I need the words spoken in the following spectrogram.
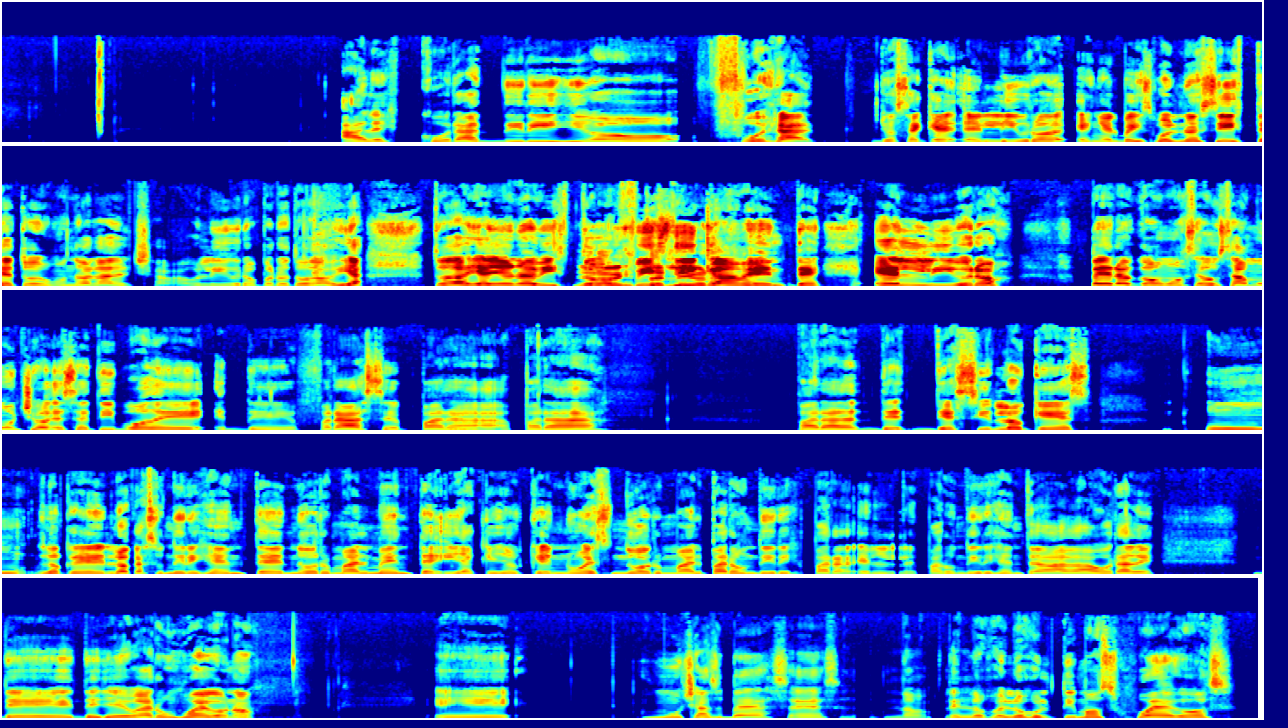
Alex Corat dirigió fuera. Yo sé que el libro en el béisbol no existe, todo el mundo habla del chaval libro, pero todavía, todavía yo no he visto, Yo no he visto el libro. físicamente el libro. Pero como se usa mucho ese tipo de, de frase para, para, para de- decir lo que es un, lo que lo que hace un dirigente normalmente y aquello que no es normal para un para el, para un dirigente a la hora de, de- de llevar un juego, ¿no? Eh, muchas veces no, en, los, en los últimos juegos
